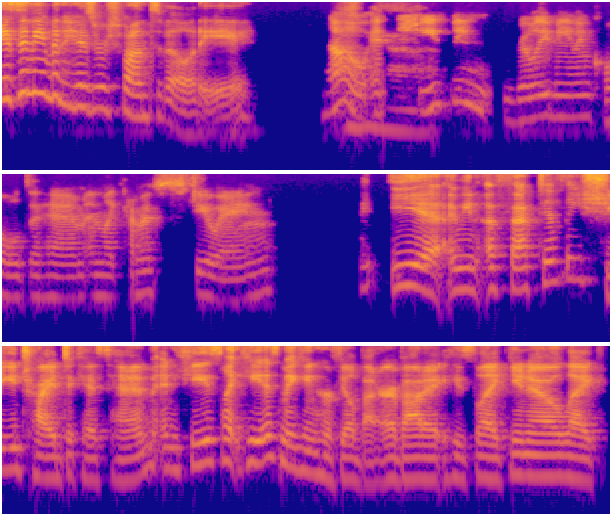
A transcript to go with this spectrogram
Isn't even his responsibility. No, Oh, and yeah. she's being really mean and cold to him and like kind of stewing. Yeah, I mean, effectively, she tried to kiss him, and he's like, he is making her feel better about it. He's like, you know, like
